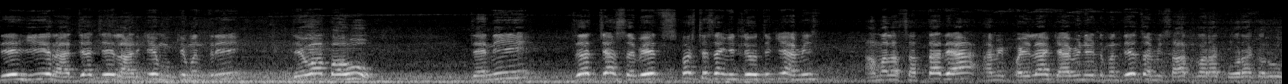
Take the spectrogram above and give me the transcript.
तेही राज्याचे लाडके मुख्यमंत्री देवाभाऊ त्यांनी जजच्या सभेत स्पष्ट सांगितले होते की आम्ही आम्हाला सत्ता द्या आम्ही पहिल्या कॅबिनेटमध्येच आम्ही सात बारा कोरा करू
